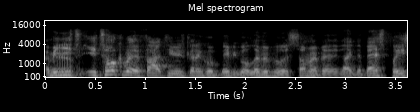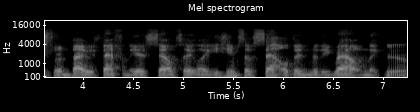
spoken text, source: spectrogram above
I mean, yeah. you, you talk about the fact he was going to go maybe go to Liverpool this summer, but like the best place for him now is definitely is Celtic. Like he seems to have settled in really well, and like yeah.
